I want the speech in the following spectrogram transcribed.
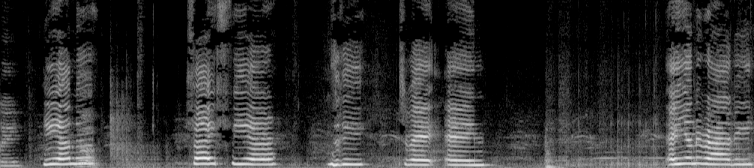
Emily. Ja, nu. Ja. 5, 4, 3, 2, 1. 1 januari.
